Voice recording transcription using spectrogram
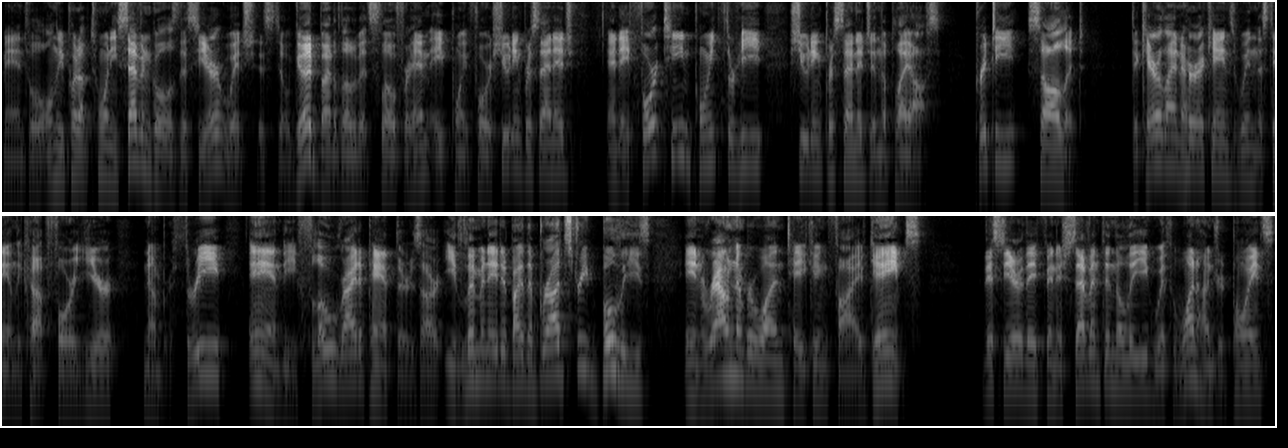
Mans will only put up 27 goals this year, which is still good, but a little bit slow for him. 8.4 shooting percentage and a 14.3 shooting percentage in the playoffs. Pretty solid. The Carolina Hurricanes win the Stanley Cup for year number three, and the Florida Panthers are eliminated by the Broad Street Bullies in round number one, taking five games. This year, they finished seventh in the league with 100 points,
